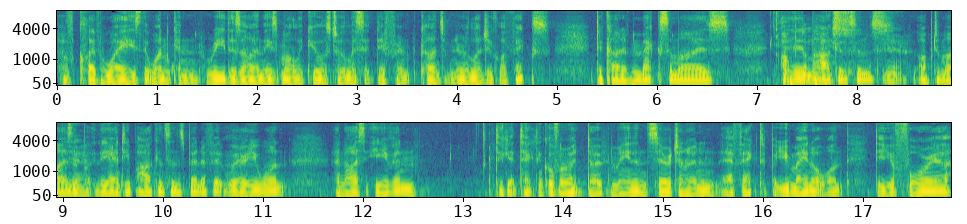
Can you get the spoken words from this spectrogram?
of clever ways that one can redesign these molecules to elicit different kinds of neurological effects to kind of maximize the Parkinson's, yeah. optimize yeah. the, the anti Parkinson's benefit, mm-hmm. where you want a nice, even, to get technical from it, dopamine and serotonin effect, but you may not want the euphoria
